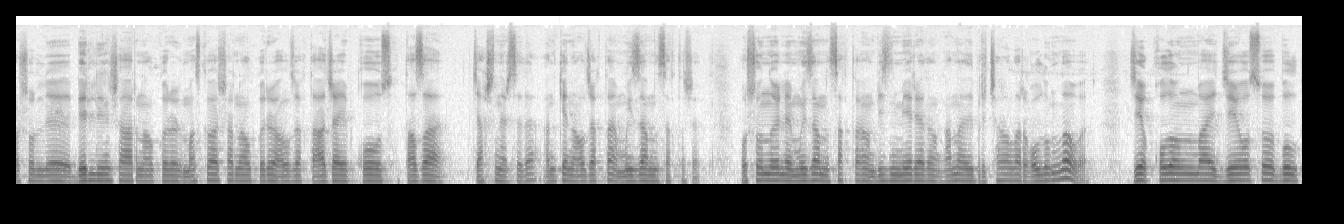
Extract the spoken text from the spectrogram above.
ошол эле берлин шаарын алып көрөлү москва шаарын алып көрөлү ал жакта ажайып кооз таза жакшы нерсе да. Анткени ал жакта мыйзамды сакташат ошондой эле мыйзамды сактаган биздин мэриядан кандайдыр бир чаралар колдонулабы же колдонулбай же болбосо бул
